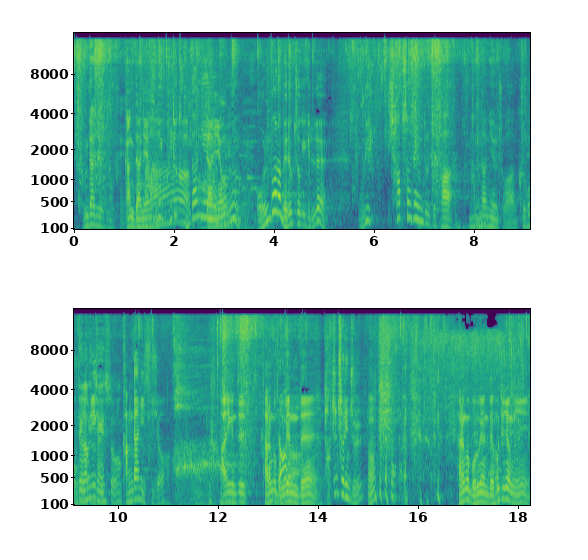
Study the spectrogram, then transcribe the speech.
강다니엘 분한테 강다니엘. 아니 근데 강다니엘 다니엘? 은 얼마나 매력적이길래 우리 샵 선생님들도 다 강다니엘 좋아한 그거 무대가 그분이- 굉장했어. 강단이 있으죠. 아니 근데 다른 거 굉장하다. 모르겠는데 박준철인 줄 어? 다른 거 모르겠는데 호준 형이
